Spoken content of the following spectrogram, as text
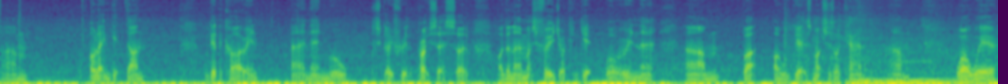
um, I'll let him get done. We'll get the car in and then we'll just go through the process. So I don't know how much footage I can get while we're in there. Um, but I will get as much as I can. Um, while we're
